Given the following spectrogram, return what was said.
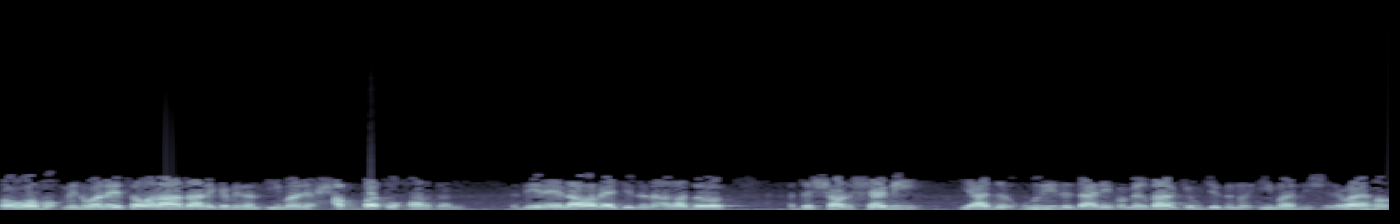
فهو مؤمن وليس وراء ذلك من الايمان حبه خردل دین علاوه به چې دن هغه د شړشمی یا د اوری د دانی په مقدار کې هم چې دنو ایمان نشي وای هو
